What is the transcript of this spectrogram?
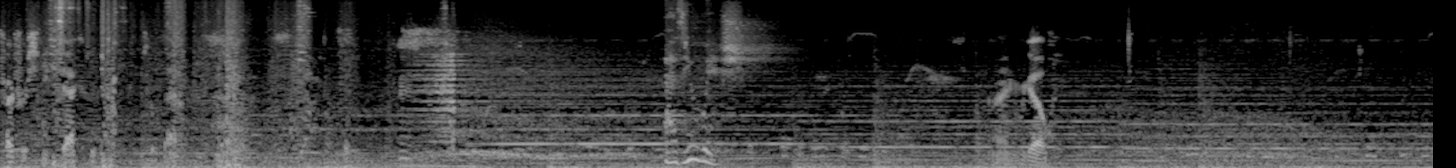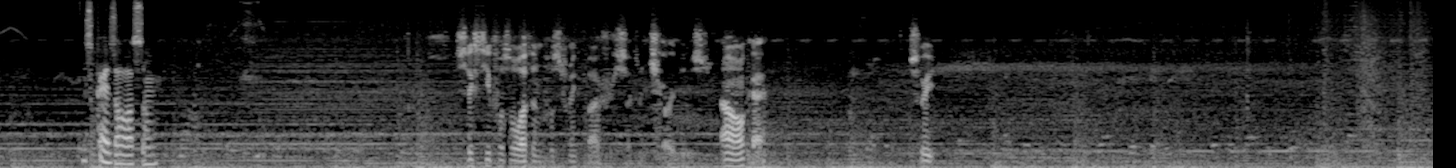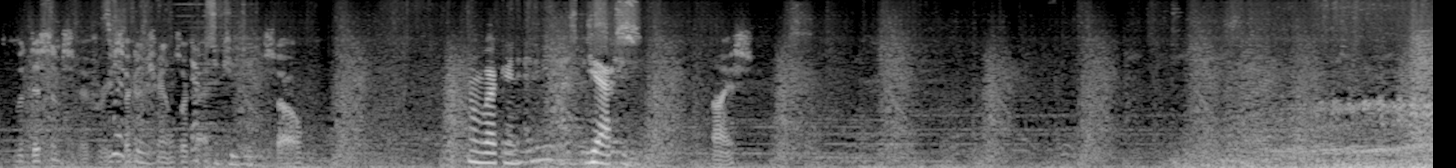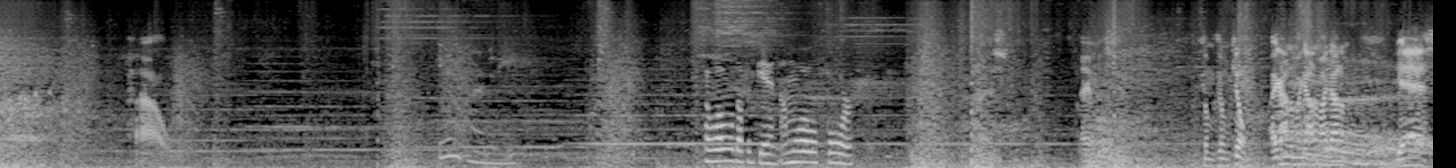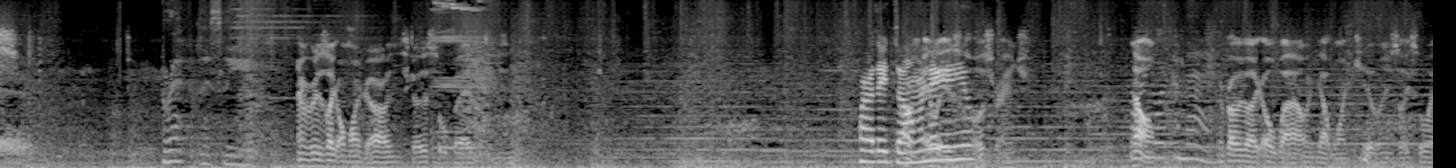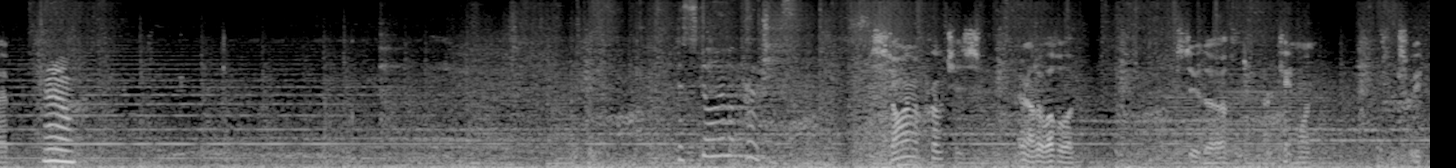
Try for a sneak attack. Let's go with that. As you wish. Alright, here we go. This guy's awesome. 60 plus 11 plus 25 for second charges. Oh, okay. Sweet. the distance for each second Swiftly channel's okay. Executed. So, I'm An lacking. enemy has been Yes. slain. nice. How? In harmony. I leveled up again. I'm level 4. Nice. I almost. Kill him, kill him, kill him. I got him, I got him, I got him. Yes! Breathlessly. Everybody's like, oh my god, this guy is so bad. It's easy. Why are they Oh, dominating is you? Close range. By No. your command. They're probably like, oh wow, he got one kill, and he's like, so happy. I don't know. The storm approaches. The storm approaches. Another level up. Let's do the arcane one. Pretty sweet.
